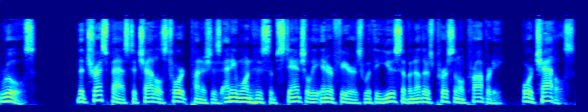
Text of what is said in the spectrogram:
Rules The trespass to chattels tort punishes anyone who substantially interferes with the use of another's personal property, or chattels.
